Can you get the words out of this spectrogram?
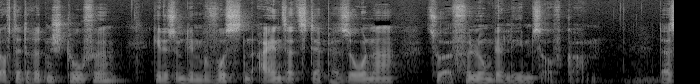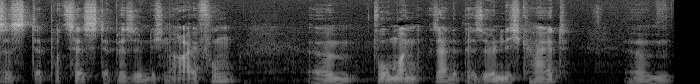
auf der dritten Stufe geht es um den bewussten Einsatz der Persona zur Erfüllung der Lebensaufgaben. Das ist der Prozess der persönlichen Reifung, ähm, wo man seine Persönlichkeit ähm,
